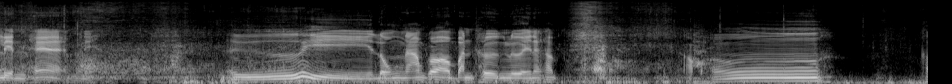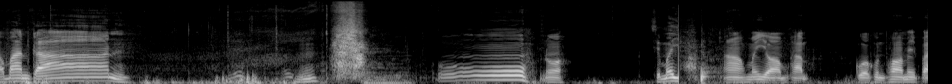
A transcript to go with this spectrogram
เล่นแท้มานี่เอ้ย ลงน้ำก็บันเทิงเลยนะครับเอาเอเข้าบ้านกันโอ้เนาะ สิไม่เอาไม่ยอมครับ กลัวคุณพ่อไม่ไป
